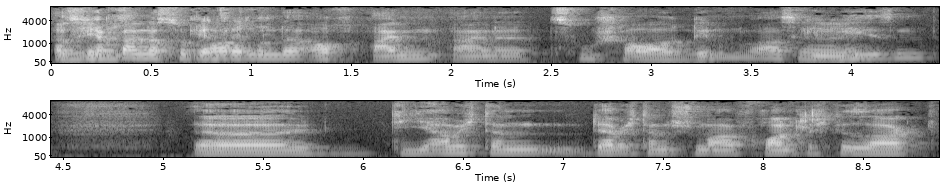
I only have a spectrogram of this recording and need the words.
Also ich habe bei ganz Supportrunde auch ein, eine Zuschauerin war es Mhm. gewesen. Äh, die habe ich dann, der habe ich dann schon mal freundlich gesagt,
